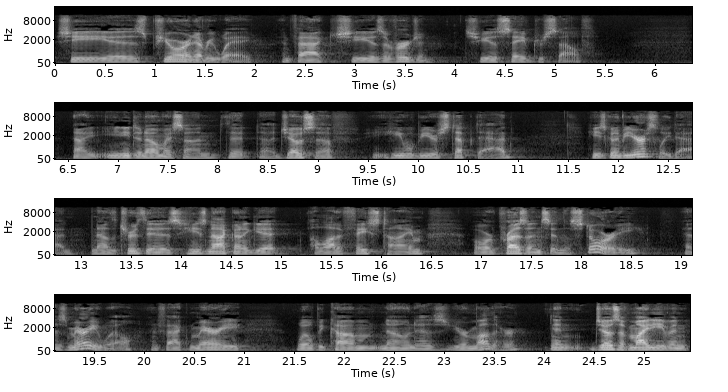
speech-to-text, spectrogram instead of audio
She is pure in every way. In fact, she is a virgin. She has saved herself. Now, you need to know, my son, that uh, Joseph, he will be your stepdad he's going to be earthly dad. Now, the truth is, he's not going to get a lot of face time or presence in the story as Mary will. In fact, Mary will become known as your mother. And Joseph might even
